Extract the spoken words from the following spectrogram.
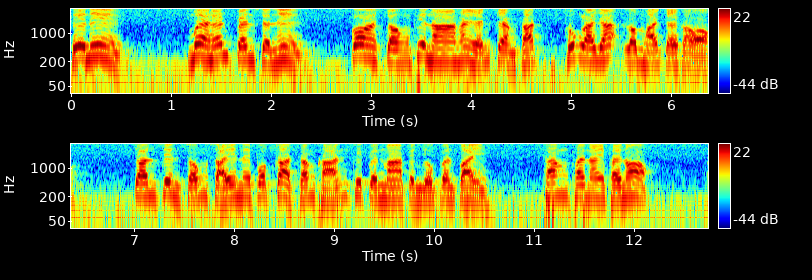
ที่นี่เมื่อเห็นเป็นเช่นนี้ ก็จงพิจารณาให้เห็นแจ้งสัตว์ทุกระยะลมหายใจเขาออก จนสิ้นสงสัยในภพชาติสังขารที่เป็นมาเป็นอยู่เป็นไป ทั้งภายในภายนอกเ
